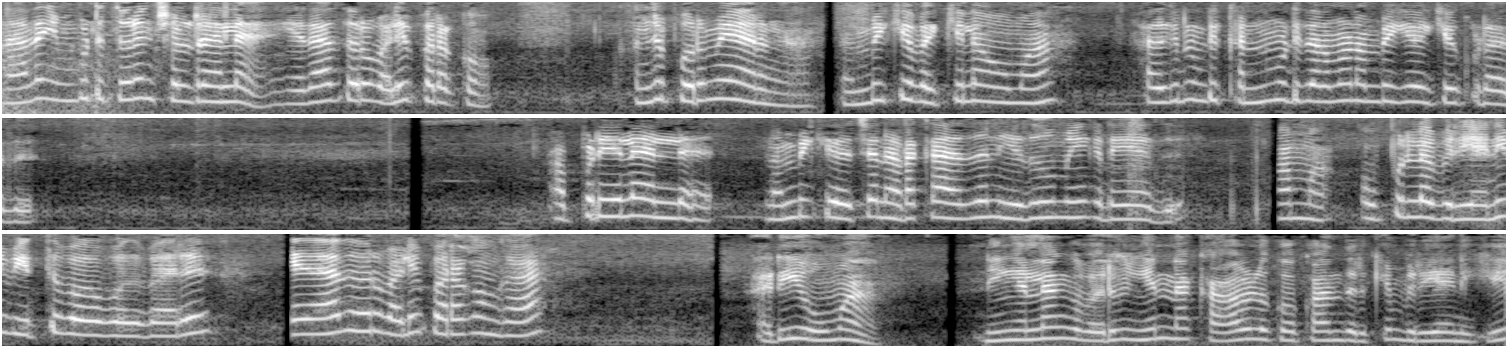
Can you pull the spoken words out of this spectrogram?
நானும் இம்புட்டு தூரம் சொல்கிறேன்ல ஏதாவது ஒரு வழி பிறக்கும். கொஞ்சம் பொறுமையா இருங்க. நம்பிக்கை வைக்கலாமா அதுக்கு இப்படி கண்மூடித்தனமாக நம்பிக்கை வைக்கக்கூடாது. அப்படியெல்லாம் இல்லை. நம்பிக்கை வச்சா நடக்காதுன்னு எதுவுமே கிடையாது. ஆமாம் உப்புள்ள பிரியாணி விற்று போக போகுது பாரு. ஏதாவது ஒரு வழி பிறக்குங்க அடி உமா. நீங்கள்லாம் அங்கே வருவீங்கன்னு நான் காவலுக்கு உட்காந்துருக்கேன் பிரியாணிக்கு.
